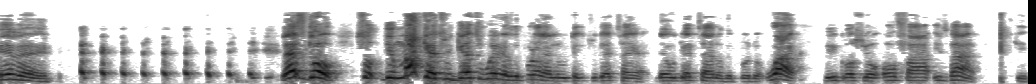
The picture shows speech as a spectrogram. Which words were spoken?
Amen. Let's go. So the market will get wary of the product and will get to get tired. They will get tired of the product. Why? Because your offer is bad. Okay.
